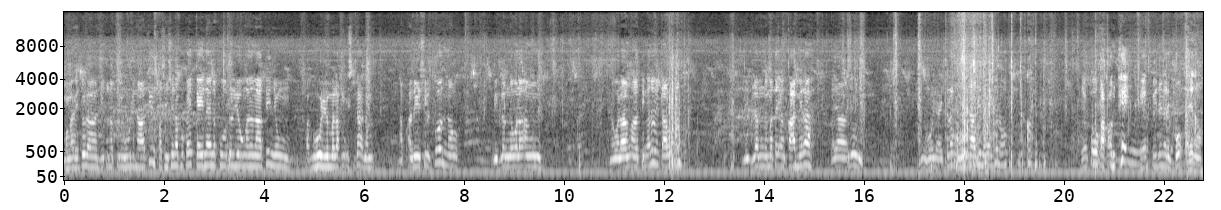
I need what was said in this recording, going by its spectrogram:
Mga idol, ah, dito na po yung huli natin. Pasensya na po kahit kayo na naputol yung ano natin, yung paghuhuli ng malaking isda. Na, na, ano yung cellphone, na, biglang nawala ang nawala ang ating ano yung tawag doon. Biglang namatay ang camera. Kaya yun. Yung huli, ito lang, huli natin mga idol oh. Ayan po, kakaunti. Pero pwede na rin po. Ayan oh.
